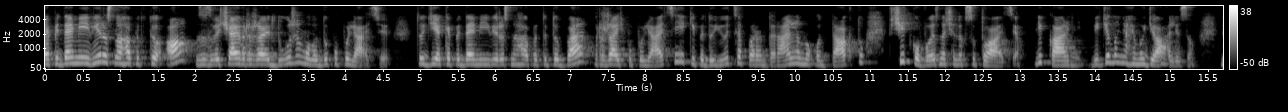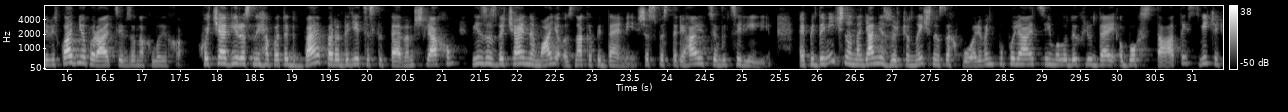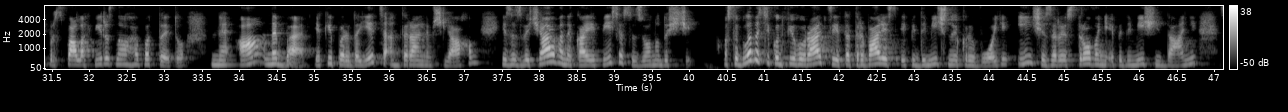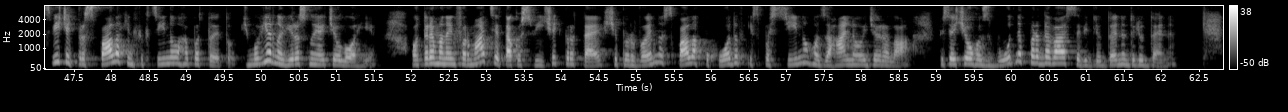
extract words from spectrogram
Епідемії вірусного гепатиту А зазвичай вражають дуже молоду популяцію, тоді як епідемії вірусного гепатиту Б вражають популяції, які піддаються парентеральному контакту в чітко визначених ситуаціях лікарні, відділення гемодіалізу, невідкладні операції в зонах лиха. Хоча вірусний гепатит Б передається статевим шляхом, він зазвичай не має ознак епідемії, що спостерігаються в уцелілі. Епідемічна наявність жовчоничних захворювань популяції молодих людей обох статей свідчить про спалах вірусного гепатиту не А, не Б, який передається антеральним шляхом і зазвичай виникає після сезону дощів. Особливості конфігурації та тривалість епідемічної кривої, інші зареєстровані епідемічні дані свідчать про спалах інфекційного гепатиту, ймовірно, вірусної етіології. Отримана інформація також свідчить про те, що первинно спалах походив із постійного загального джерела, після чого збудник передавався від людини до людини.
